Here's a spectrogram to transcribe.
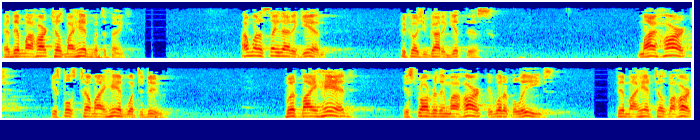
and then my heart tells my head what to think. I want to say that again because you've got to get this. My heart is supposed to tell my head what to do. But my head is stronger than my heart in what it believes. Then my head tells my heart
